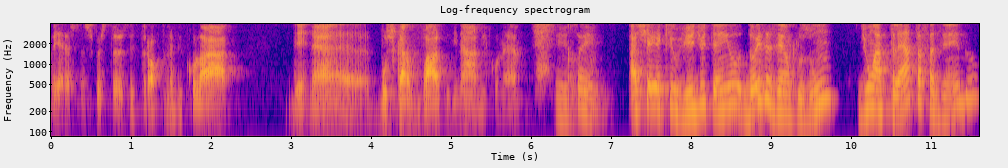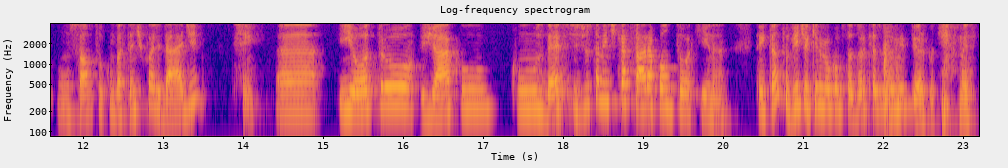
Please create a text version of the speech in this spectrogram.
ver essas questões de tropo navicular, de, né, buscar o valgo dinâmico, né? Isso aí. Achei aqui o vídeo e tenho dois exemplos. Um de um atleta fazendo um salto com bastante qualidade. Sim. Uh, e outro já com, com os déficits justamente que a Sara apontou aqui, né? Tem tanto vídeo aqui no meu computador que às vezes eu me perco aqui. Mas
